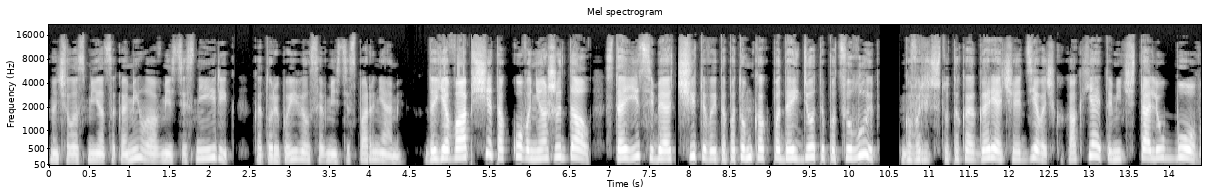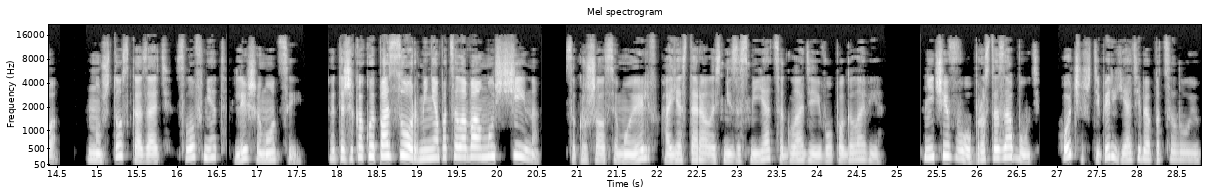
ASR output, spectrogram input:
Начала смеяться Камила, а вместе с ней и Рик, который появился вместе с парнями. Да я вообще такого не ожидал. Стоит себя отчитывает, а потом как подойдет и поцелует, Говорит, что такая горячая девочка, как я, это мечта любого. Ну что сказать, слов нет, лишь эмоции. Это же какой позор, меня поцеловал мужчина! Сокрушался мой эльф, а я старалась не засмеяться, гладя его по голове. Ничего, просто забудь. Хочешь, теперь я тебя поцелую.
